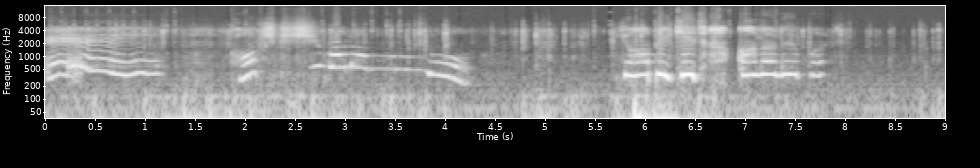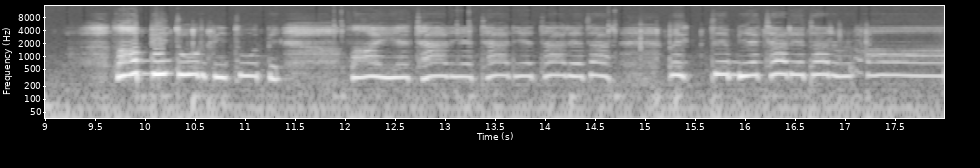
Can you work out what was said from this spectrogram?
Eee, kaç kişi bana vuruyor? Ya bir git ananı bak. Lan bir dur bir dur bir. Lan yeter yeter yeter yeter. Bıktım yeter yeter. Aa.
